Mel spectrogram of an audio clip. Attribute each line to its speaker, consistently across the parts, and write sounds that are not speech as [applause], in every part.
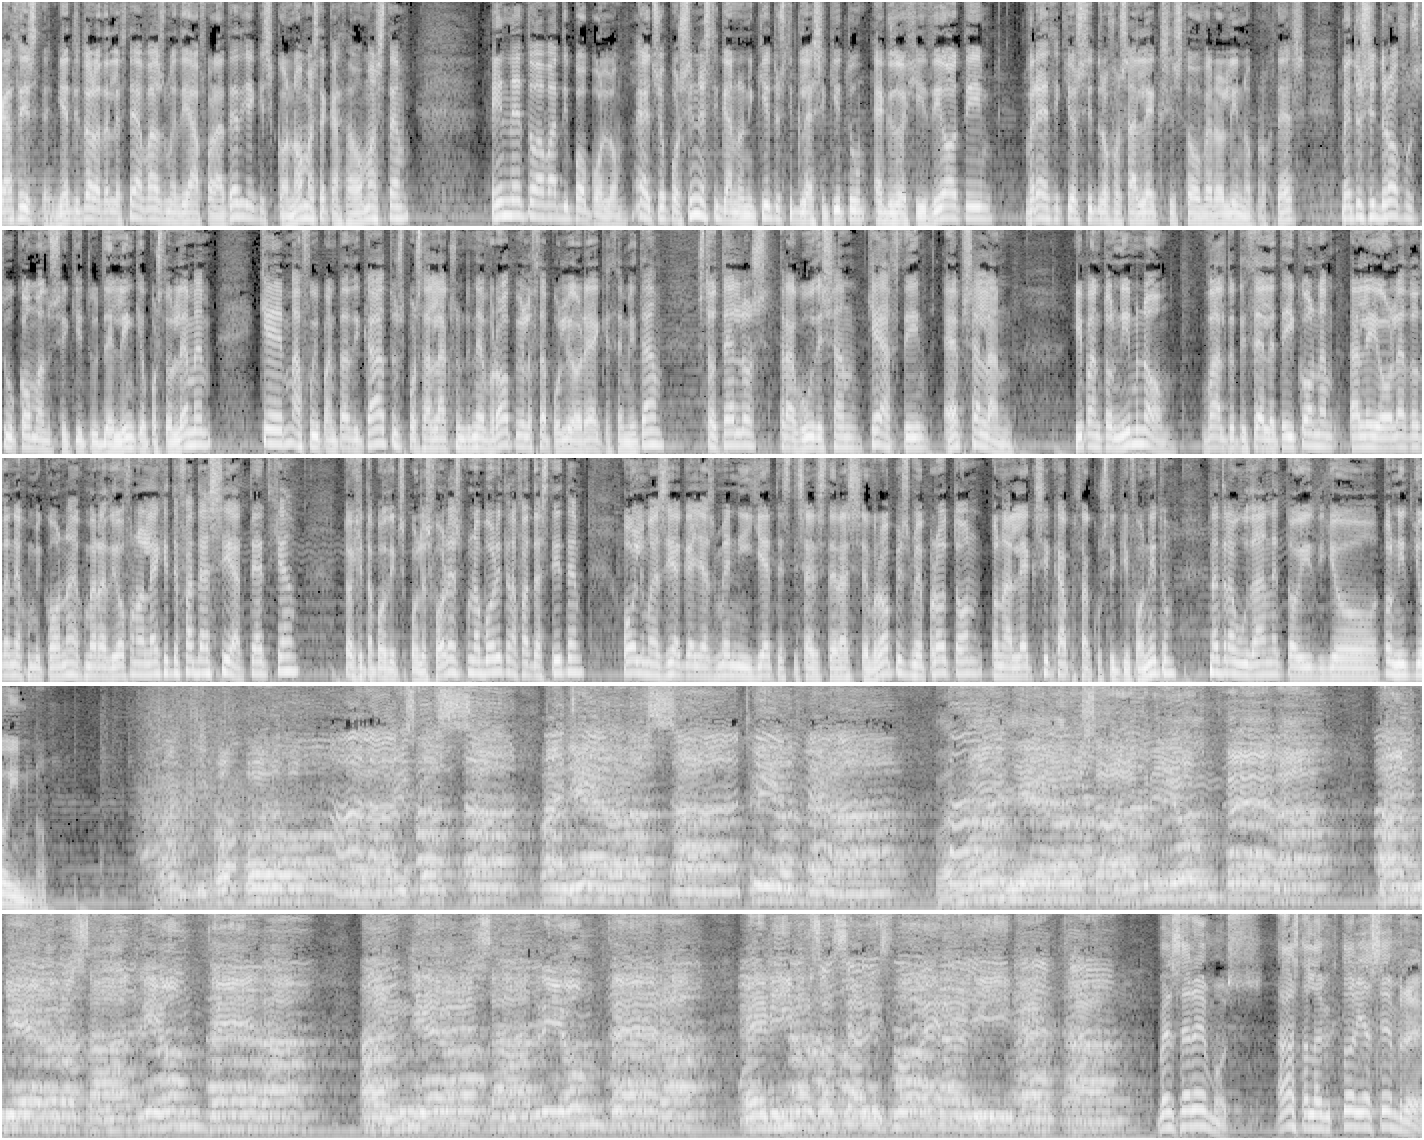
Speaker 1: Ξανακαθίστε. Γιατί τώρα τελευταία βάζουμε διάφορα τέτοια και σηκωνόμαστε, καθόμαστε. Είναι το Αβαντιπόπολο. Έτσι όπως είναι στην κανονική του, στην κλασική του εκδοχή. Διότι βρέθηκε ο σύντροφος Αλέξης στο Βερολίνο προχθέ με τους συντρόφους του κόμματος εκεί του Ντελίν και όπως το λέμε. Και αφού είπαν τα δικά τους, πώς θα αλλάξουν την Ευρώπη, όλα αυτά πολύ ωραία και θεμητά, στο τέλος τραγούδισαν και αυτοί έψαλαν. Είπαν τον ύμνο, βάλτε ό,τι θέλετε. Η εικόνα τα λέει όλα. Εδώ δεν έχουμε εικόνα, έχουμε ραδιόφωνο, αλλά έχετε φαντασία τέτοια. Το έχετε αποδείξει πολλές φορές. Που να μπορείτε να φανταστείτε όλοι μαζί αγκαλιασμένοι ηγέτες της αριστεράς της Ευρώπης, με πρώτον τον Αλέξη, κάπου θα ακουστεί και η φωνή του, να τραγουδάνε το ίδιο, τον ίδιο ύμνο.
Speaker 2: E viva el socialismo y la libertad. Venceremos. Hasta la victoria siempre. [laughs]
